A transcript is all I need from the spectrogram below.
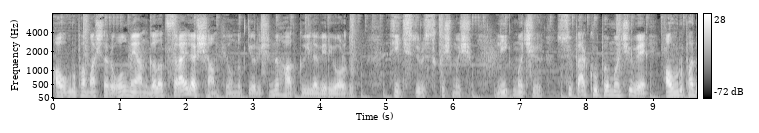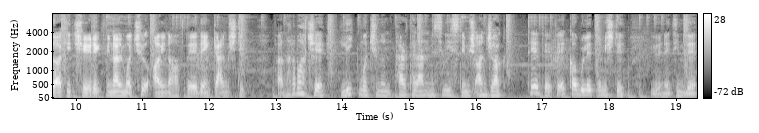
Avrupa maçları olmayan Galatasaray'la şampiyonluk yarışını hakkıyla veriyordu. Fikstür sıkışmış, lig maçı, süper kupa maçı ve Avrupa'daki çeyrek final maçı aynı haftaya denk gelmişti. Fenerbahçe lig maçının ertelenmesini istemiş ancak TFF kabul etmemişti. Yönetim de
